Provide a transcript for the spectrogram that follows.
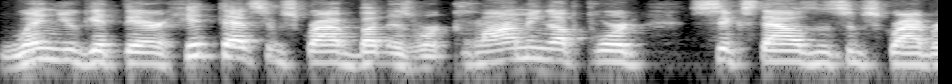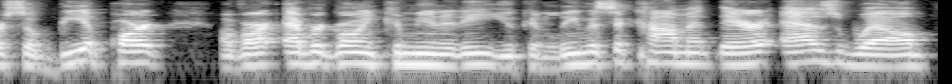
When you get there. Hit that subscribe button as we're climbing up toward 6,000 subscribers. So be a part of our ever growing community. You can leave us a comment there as well.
